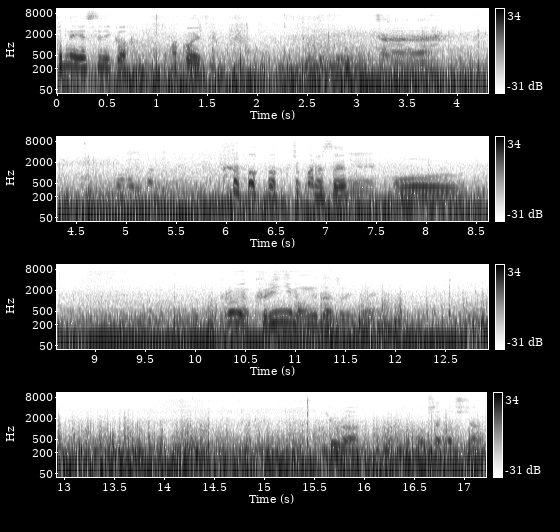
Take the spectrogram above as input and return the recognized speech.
컨닝 했으니까 바꿔야지 자, 빠르네. 쭉 빨았어요? 네. 오 그러면 그린이 먹는다는 소린데 키우라 녹색 고추장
